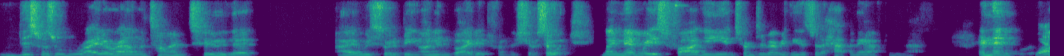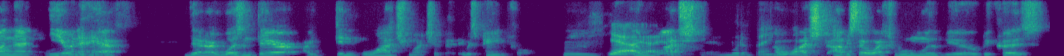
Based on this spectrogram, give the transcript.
this was right around the time, too, that I was sort of being uninvited from the show. So my memory is foggy in terms of everything that sort of happened after that. And then yeah. on that year and a half that I wasn't there, I didn't watch much of it. It was painful. Mm. Yeah, I yeah, watched. Yeah. Would have been. I watched. Obviously, I watched Womb with a View because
